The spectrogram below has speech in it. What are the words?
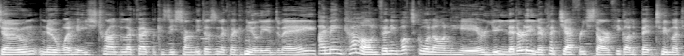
don't know what he's trying to look like because he certainly doesn't look like an alien to me. I mean, come on, Vinny, what's going on here? You literally look like Jeffree Star if you got a bit too much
